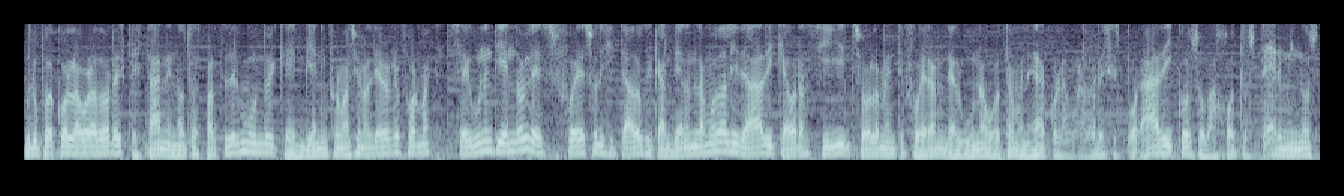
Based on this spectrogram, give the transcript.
grupo de colaboradores que están en otras partes del mundo y que envían información al diario Reforma, según entiendo les fue solicitado que cambiaran la modalidad y que ahora sí solamente fueran de alguna u otra manera colaboradores esporádicos o bajo otros términos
